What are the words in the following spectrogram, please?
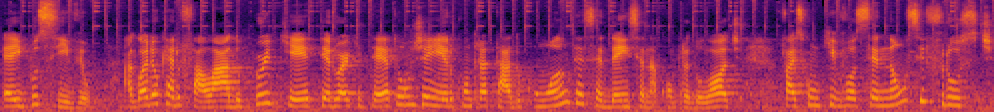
é impossível. Agora eu quero falar do porquê ter o arquiteto ou engenheiro contratado com antecedência na compra do lote faz com que você não se frustre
